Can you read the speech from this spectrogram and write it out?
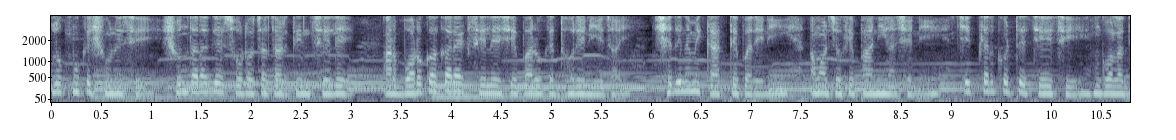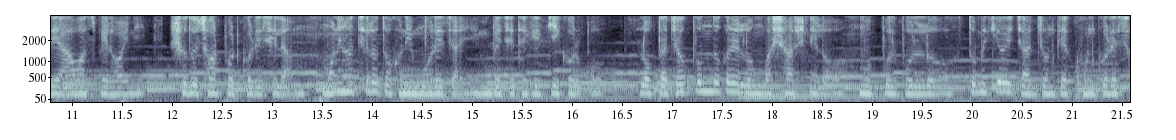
লোকমুখে শুনেছি, সন্ধ্যার আগে ছোট চাচার তিন ছেলে আর বড় কাকার এক ছেলে এসে পারুকে ধরে নিয়ে যায়। সেদিন আমি কাঁদতে পারিনি, আমার চোখে পানি আসেনি। চিৎকার করতে চেয়েছি, গলা দিয়ে আওয়াজ বের হয়নি। শুধু ছটপট করেছিলাম। মনে হচ্ছিল তখনই মরে যাই, বেঁচে থেকে কি করব। লোকটা চোখ বন্ধ করে লম্বা শ্বাস নিল। মুকবুল বলল তুমি কি ওই চারজনকে খুন করেছ?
